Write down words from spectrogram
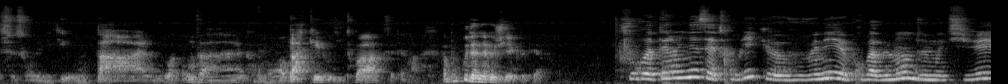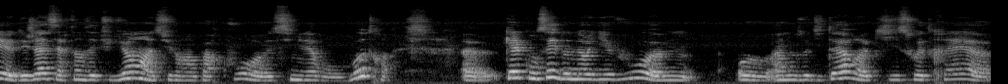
ce sont des métiers où on parle, on doit convaincre, on doit embarquer l'auditoire, etc. Beaucoup d'analogies avec le théâtre. Pour terminer cette rubrique, euh, vous venez probablement de motiver déjà certains étudiants à suivre un parcours euh, similaire au vôtre. Euh, quel conseil donneriez-vous à nos auditeurs qui souhaiteraient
